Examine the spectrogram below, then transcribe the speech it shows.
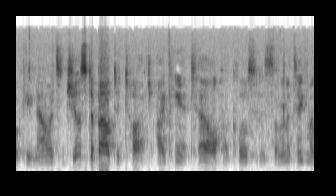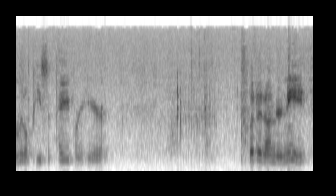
Okay, now it's just about to touch. I can't tell how close it is, so I'm going to take my little piece of paper here, put it underneath.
